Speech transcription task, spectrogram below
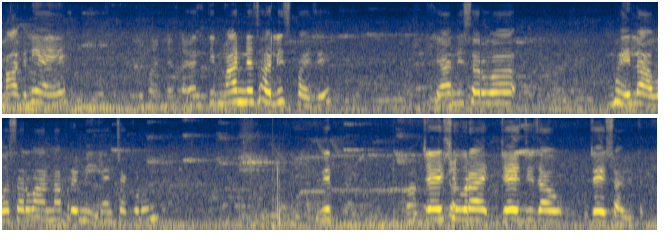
मागणी आहे. आणि ती मान्य झालीच पाहिजे. हे आम्ही सर्व महिला व सर्व अण्णाप्रेमी यांच्याकडून जय शिवराय जय जिजाऊ जय सावित्री.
